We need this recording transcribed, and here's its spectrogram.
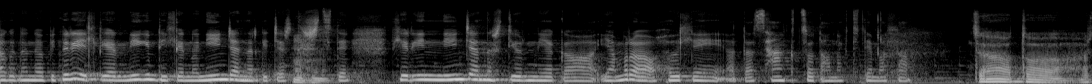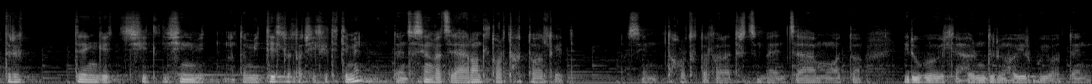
яг нөө бидний хэлдгээр нийгэмд хэлдгээр нөө нин жанр гэж ярьдаг шүү дээ. Тэгэхээр энэ нин жанрт ер нь яг ямар хуулийн одоо санкцууд оногддсан болоо? За одоо ард иргэдтэй ингэж шинэ одоо мэдээлэл болгож хэлэхэд тийм ээ. Одоо энэ засгийн газрын 17 дугаар тогтоол гэдэг бас юм давхар тогтоол гараад ирсэн байна. За мөн одоо эрүүгийн хуулийн 24-2 буюу одоо энэ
